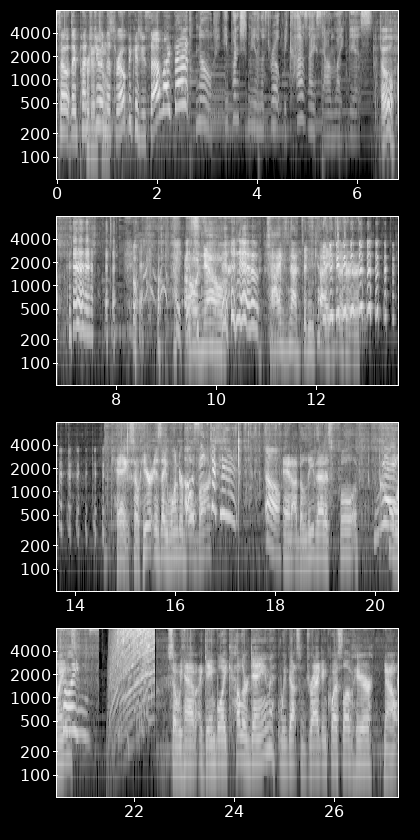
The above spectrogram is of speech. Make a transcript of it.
so they punched you in the throat because you sound like that? No, he punched me in the throat because I sound like this. Oh. Oh no! no. Time's not been kind to her. Okay, so here is a Wonder Ball Oh, sea box. chocolate. Oh. And I believe that is full of Yay, coins. coins. So we have a Game Boy Color game. We've got some Dragon Quest love here. Now,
